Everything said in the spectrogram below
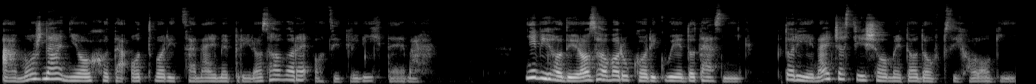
a možná neochota otvoriť sa najmä pri rozhovore o citlivých témach. Nevýhody rozhovoru koriguje dotazník, ktorý je najčastejšou metódou v psychológii.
